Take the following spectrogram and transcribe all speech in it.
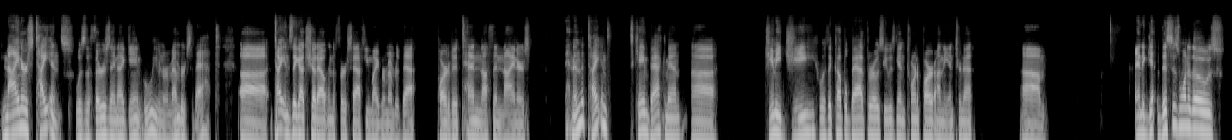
Niners Titans was the Thursday night game. Who even remembers that? Uh, Titans, they got shut out in the first half. You might remember that part of it 10 nothing Niners. And then the Titans came back, man. Uh, Jimmy G with a couple bad throws. He was getting torn apart on the internet. Um, and again, this is one of those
